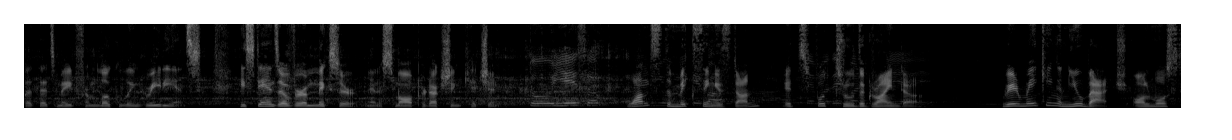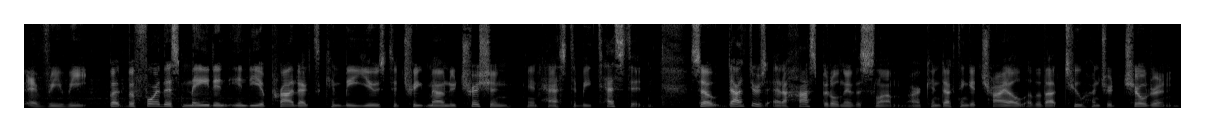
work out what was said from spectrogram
but that's made from local ingredients. He stands over a mixer in a small production kitchen. Once the mixing is done, it's put through the grinder. We're making a new batch almost every week. But before this made in India product can be used to treat malnutrition, it has to be tested. So, doctors at a hospital near the slum are conducting a trial of about 200 children.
